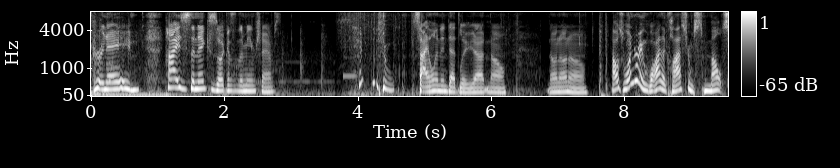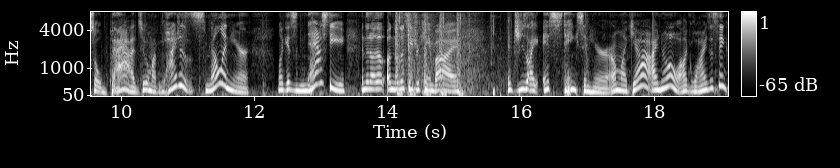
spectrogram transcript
grenade. Hi, Cynic. Welcome to the meme champs. Silent and deadly. Yeah, no. No, no, no. I was wondering why the classroom smelled so bad too. I'm like, why does it smell in here? Like it's nasty. And then another teacher came by, and she's like, it stinks in here. I'm like, yeah, I know. Like, why does it stink?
